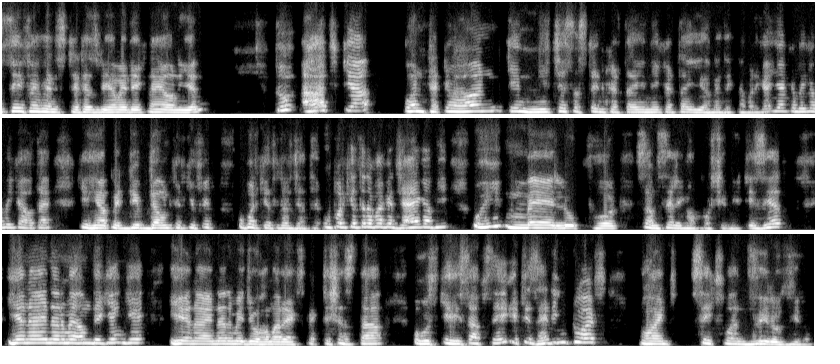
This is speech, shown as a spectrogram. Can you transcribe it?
सेफ़ हेवन स्टेटस भी हमें देखना है ऑनियन तो आज क्या 131 के नीचे सस्टेन करता है या नहीं करता है, ये हमें देखना पड़ेगा। या कभी कभी क्या होता है कि यहाँ पे डिप डाउन करके फिर ऊपर की तरफ़ जाता है। ऊपर की तरफ़ अगर जाएगा भी, वही मैं look for some selling opportunities यार ईएनआईएनआर में हम देखेंगे ईएनआईएनआर में जो हमारा एक्सपेक्टेशंस था उसके हिसाब से it is heading towards point six one zero zero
